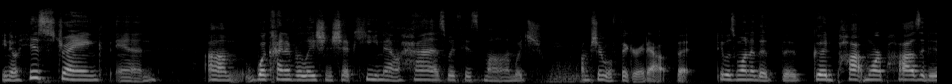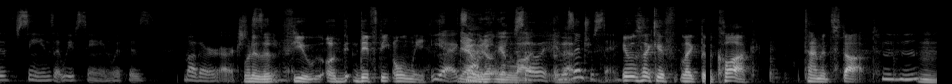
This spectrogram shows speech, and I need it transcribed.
you know his strength and um, what kind of relationship he now has with his mom, which I'm sure we'll figure it out. But it was one of the the good, po- more positive scenes that we've seen with his mother. Actually, One of the few, oh, if the only. Yeah, Yeah, we don't get a lot So of it was that. interesting. It was like if, like the clock, time had stopped. Mm-hmm.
